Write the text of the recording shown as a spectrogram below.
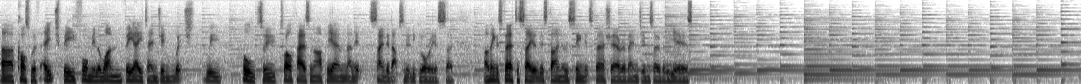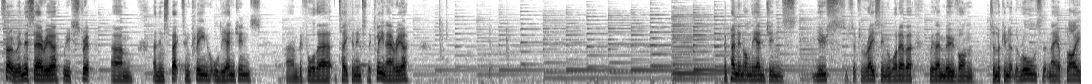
uh, Cosworth HB Formula One V8 engine, which we pulled to 12,000 RPM and it sounded absolutely glorious. So I think it's fair to say that this dyno has seen its fair share of engines over the years. So in this area we strip um, and inspect and clean all the engines um, before they're taken into the clean area depending on the engine's use, so for racing or whatever, we then move on to looking at the rules that may apply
